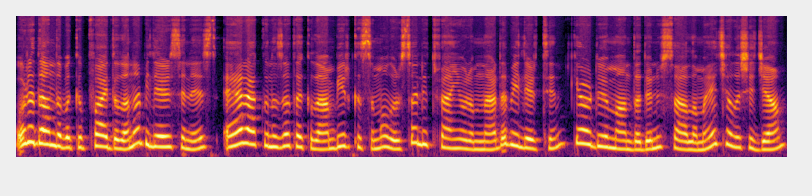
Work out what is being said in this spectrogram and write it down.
Oradan da bakıp faydalanabilirsiniz. Eğer aklınıza takılan bir kısım olursa lütfen yorumlarda belirtin. Gördüğüm anda dönüş sağlamaya çalışacağım.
